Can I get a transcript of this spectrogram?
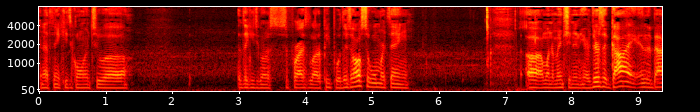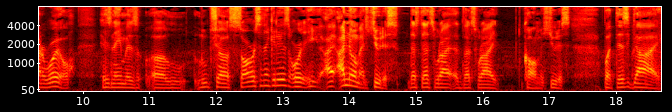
and I think he's going to. Uh, I think he's going to surprise a lot of people. There's also one more thing uh, I want to mention in here. There's a guy in the battle royal. His name is uh, Luchasaurus, I think it is, or he. I, I know him as Judas. That's that's what I that's what I call him as Judas. But this guy,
